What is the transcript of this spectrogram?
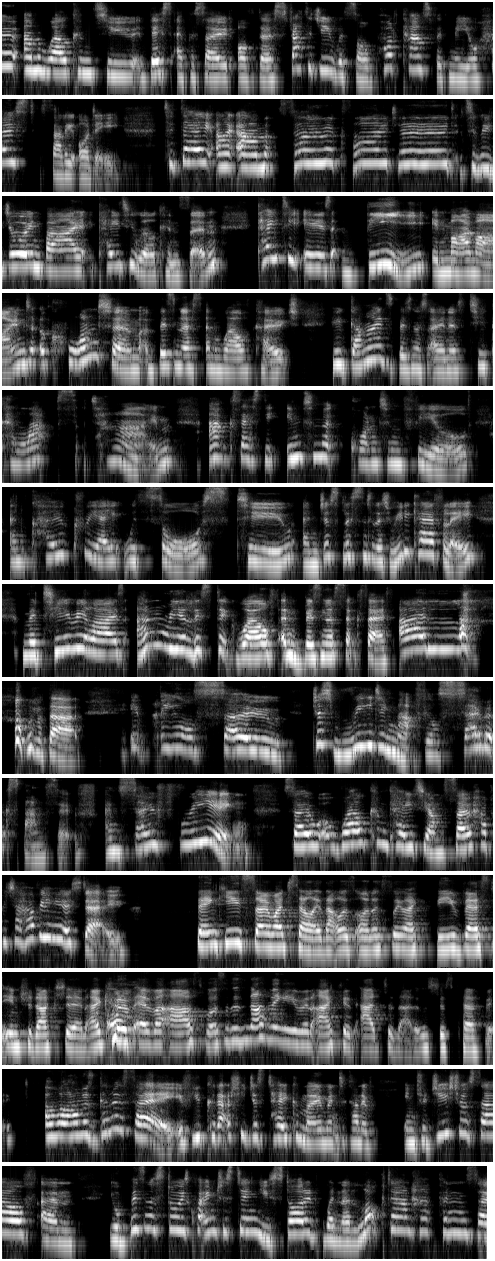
Hello, and welcome to this episode of the Strategy with Soul podcast with me, your host, Sally Oddy. Today, I am so excited to be joined by Katie Wilkinson. Katie is the, in my mind, a quantum business and wealth coach who guides business owners to collapse time, access the intimate quantum field, and co create with Source to, and just listen to this really carefully, materialize unrealistic wealth and business success. I love that. It feels so, just reading that feels so expansive and so freeing. So, welcome, Katie. I'm so happy to have you here today. Thank you so much, Sally. That was honestly like the best introduction I could have oh. ever asked for. So there's nothing even I could add to that. It was just perfect. Oh, well, I was going to say, if you could actually just take a moment to kind of introduce yourself. Um, your business story is quite interesting. You started when the lockdown happened. So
